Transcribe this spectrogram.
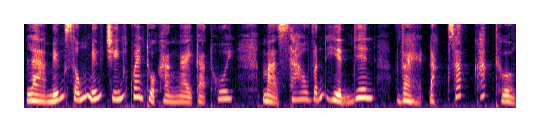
là miếng sống miếng chín quen thuộc hàng ngày cả thôi, mà sao vẫn hiển nhiên vẻ đặc sắc khác thường.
